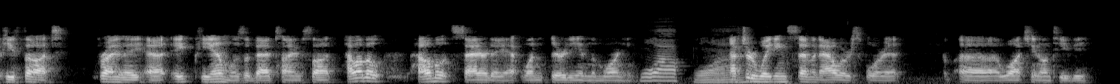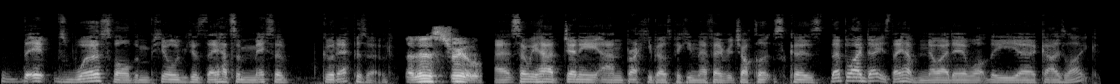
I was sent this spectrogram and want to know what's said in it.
if you thought Friday at 8 p.m. was a bad time slot, how about how about Saturday at 1:30 in the morning? Wah, wah. After waiting seven hours for it, uh, watching on TV. it was worse for them purely because they had to miss a good episode. That is true. Uh, so we had Jenny and Bracky both picking their favourite chocolates because they're blind dates. They have no idea what the uh, guys like.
